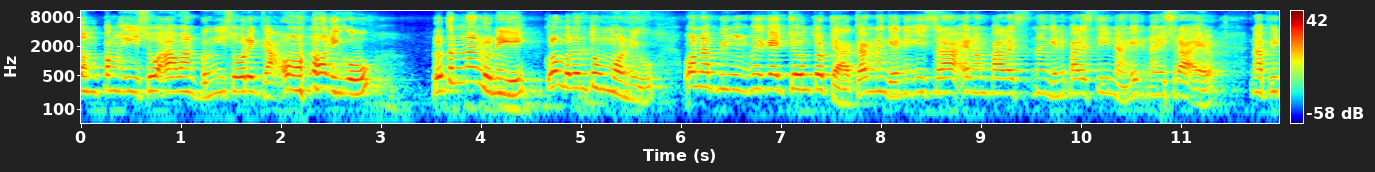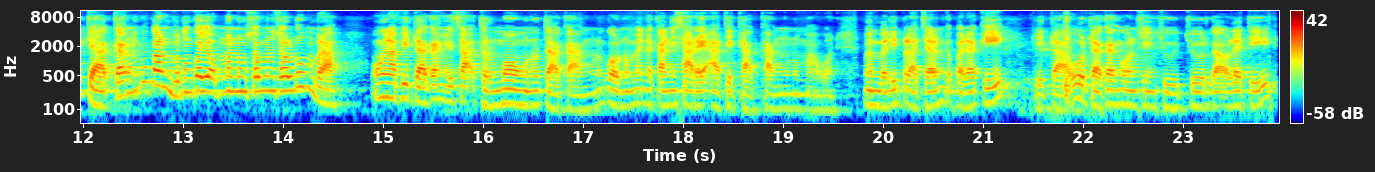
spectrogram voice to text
wempeng isu awan bengi sore gak ono niku. Lho tenan lho niki. Kula mboten tumon niku. Oh Nabi kayak contoh dagang nang gini Israel nang Palestina nang gini Palestina gitu nang Israel. Nabi dagang itu kan bukan kayak menungso menungso lumrah. Wong Nabi dagang ya sak dermo ngono dagang. Ngono kono menekani syariat dagang ngono mawon. Memberi pelajaran kepada ki, kita. Oh dagang kon sing jujur gak oleh di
